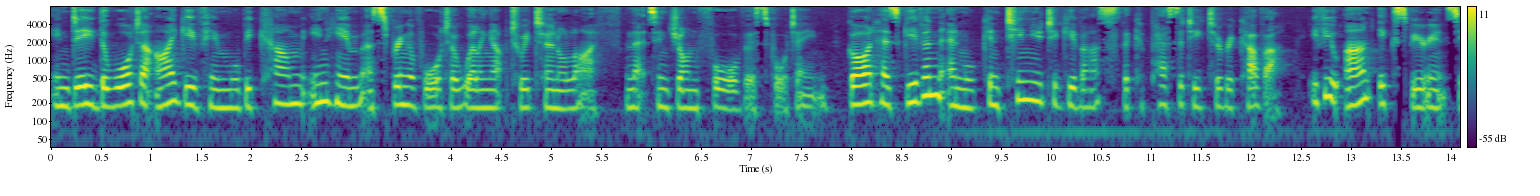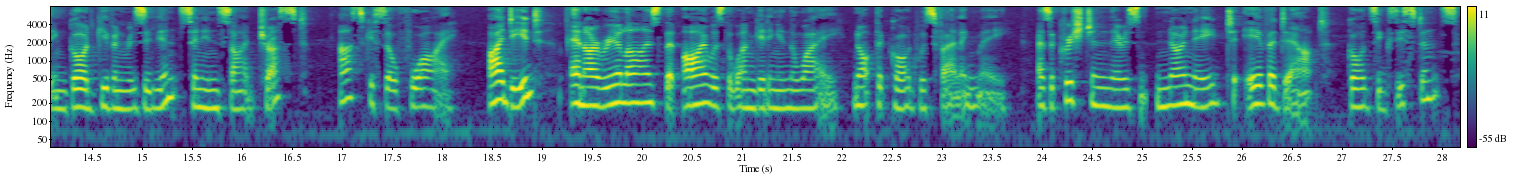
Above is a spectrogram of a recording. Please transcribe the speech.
Indeed, the water I give him will become in him a spring of water welling up to eternal life. And that's in John 4, verse 14. God has given and will continue to give us the capacity to recover. If you aren't experiencing God given resilience and inside trust, ask yourself why. I did, and I realised that I was the one getting in the way, not that God was failing me. As a Christian, there is no need to ever doubt God's existence,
